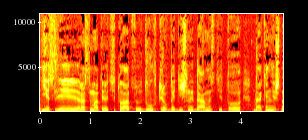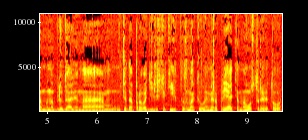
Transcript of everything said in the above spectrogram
Если рассматривать ситуацию двух-трехгодичной давности, то да, конечно, мы наблюдали на, когда проводились какие-то знаковые мероприятия на острове, то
